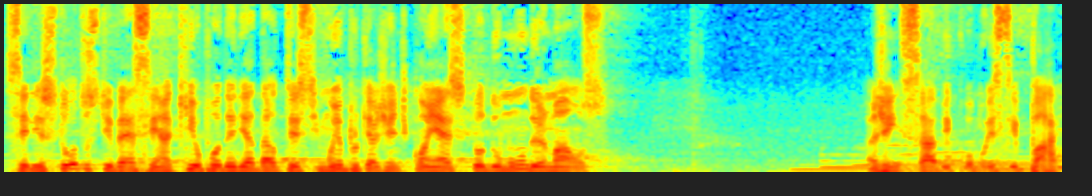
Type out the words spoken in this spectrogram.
Se eles todos estivessem aqui, eu poderia dar o testemunho, porque a gente conhece todo mundo, irmãos. A gente sabe como esse pai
